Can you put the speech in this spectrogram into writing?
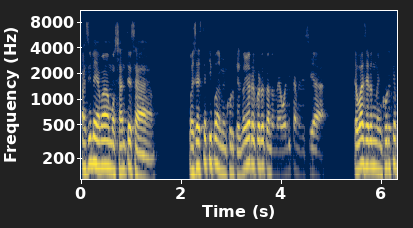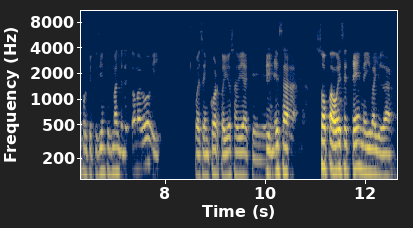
Así le llamábamos antes a, pues a este tipo de menjurjes. ¿no? Yo recuerdo cuando mi abuelita me decía, te voy a hacer un menjurje porque te sientes mal del estómago y pues en corto yo sabía que esa sopa o ese té me iba a ayudar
